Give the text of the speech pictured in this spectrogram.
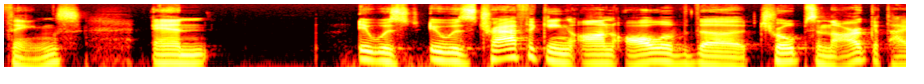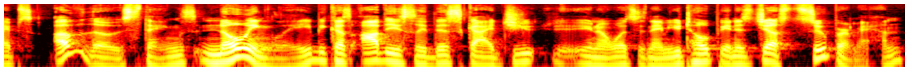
things, and it was it was trafficking on all of the tropes and the archetypes of those things knowingly because obviously this guy you know what's his name? Utopian is just superman.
